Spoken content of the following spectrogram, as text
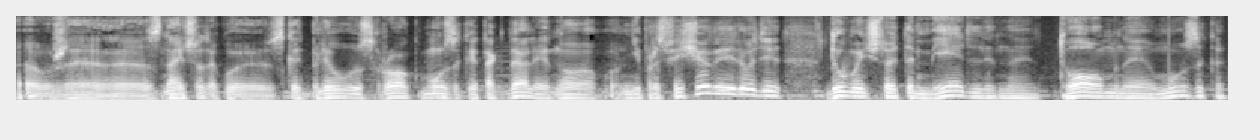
э, уже знает, что такое, так сказать, блюз, рок, музыка и так далее, но непросвещенные люди думают, что это медленная, томная музыка.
